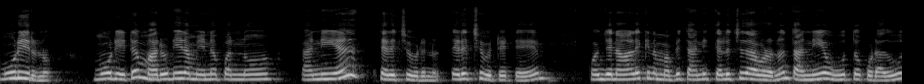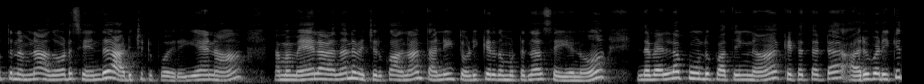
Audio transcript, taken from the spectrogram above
மூடிடணும். மூடிட்டு மறுபடியும் நம்ம என்ன பண்ணணும்? தண்ணியை தெளித்து விடணும். தெளித்து விட்டுட்டு கொஞ்ச நாளைக்கு நம்ம அப்படியே தண்ணி தெளித்து தான் விடணும். தண்ணியை ஊற்றக்கூடாது ஊற்றுனோம்னா அதோடு சேர்ந்து அடிச்சுட்டு போயிடும் ஏன்னா நம்ம மேலால் தானே வச்சுருக்கோம். அதனால் தண்ணி தொளிக்கிறது மட்டும்தான் செய்யணும். இந்த வெள்ளை பூண்டு பார்த்திங்கன்னா கிட்டத்தட்ட அறுவடைக்கு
